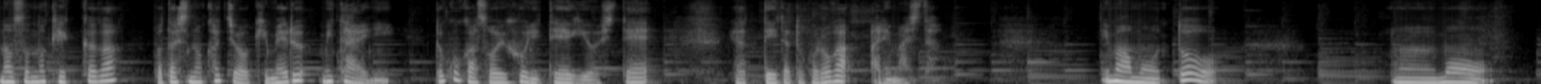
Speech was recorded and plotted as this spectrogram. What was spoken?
のその結果が私の価値を決めるみたいにどこかそういうふうに定義をしてやっていたところがありました。今思うとうんもう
